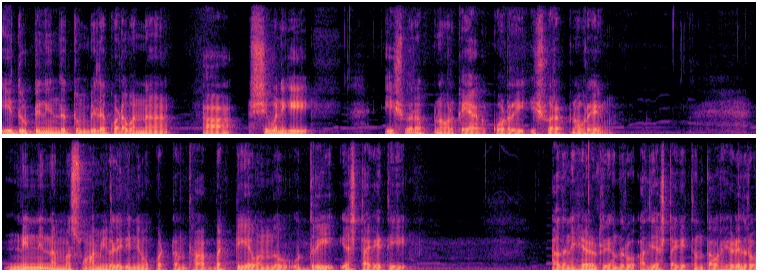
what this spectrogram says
ಈ ದುಡ್ಡಿನಿಂದ ತುಂಬಿದ ಕೊಡವನ್ನು ಆ ಶಿವನಿಗೆ ಈಶ್ವರಪ್ಪನವ್ರ ಕೈಯಾಗ ಕೊಡ್ರಿ ಈಶ್ವರಪ್ಪನವರೇ. ನಿನ್ನೆ ನಮ್ಮ ಸ್ವಾಮಿಗಳಿಗೆ ನೀವು ಕೊಟ್ಟಂತಹ ಬಟ್ಟೆಯ ಒಂದು ಉದ್ರಿ ಎಷ್ಟಾಗೈತಿ? ಅದನ್ನು ಹೇಳ್ರಿ ಅಂದರು. ಅದು ಎಷ್ಟಾಗೈತೆ ಅಂತ ಅವ್ರು ಹೇಳಿದರು.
